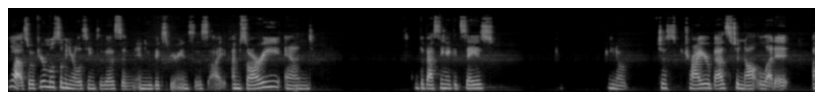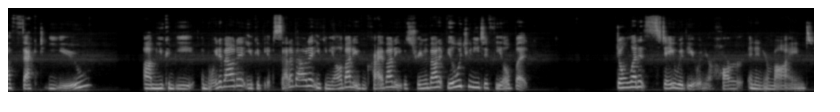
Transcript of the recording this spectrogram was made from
yeah, so if you're Muslim and you're listening to this and, and you've experienced this, I, I'm sorry. And the best thing I could say is, you know, just try your best to not let it affect you. Um, you can be annoyed about it. You can be upset about it. You can yell about it. You can cry about it. You can scream about it. Feel what you need to feel, but don't let it stay with you in your heart and in your mind.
